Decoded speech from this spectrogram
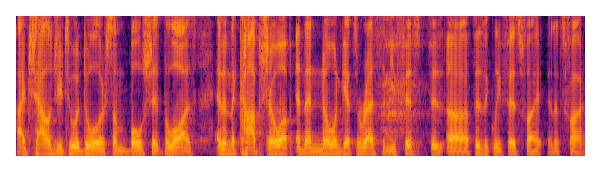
I challenge you to a duel or some bullshit the laws and then the cops show up and then no one gets arrested and you fist, phys, uh, physically fist fight and it's fine.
